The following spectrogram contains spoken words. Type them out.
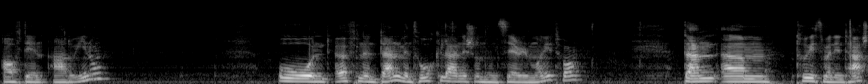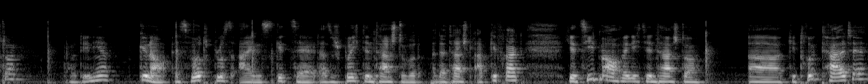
auf den Arduino und öffnen dann, wenn es hochgeladen ist, unseren Serial Monitor. Dann ähm, drücke ich jetzt mal den Taster, den hier. Genau, es wird plus 1 gezählt. Also sprich, den Taster wird, der Taster abgefragt. Jetzt sieht man auch, wenn ich den Taster äh, gedrückt halte,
